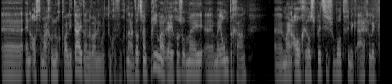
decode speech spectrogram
Uh, en als er maar genoeg kwaliteit aan de woning wordt toegevoegd. Nou, dat zijn prima regels om mee, uh, mee om te gaan. maar een algeheel splitsingsverbod vind ik eigenlijk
